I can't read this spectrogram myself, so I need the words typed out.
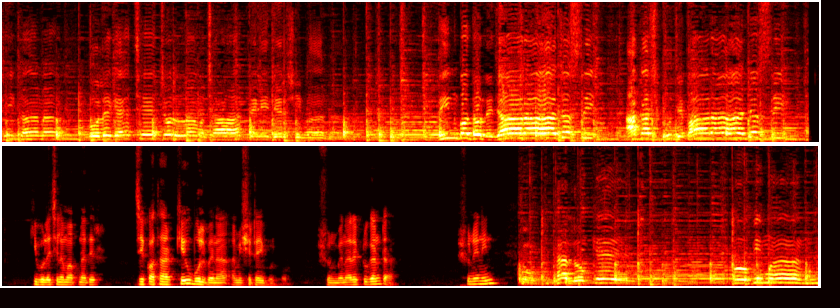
ঠিকানা বলে গেছে চললাম ছাড়াতে নিজের সীমানা। দিন বদলে যা রাজশ্রী আকাশ খুঁজে পা রাজশ্রী কি বলেছিলাম আপনাদের? যে কথা আর কেউ বলবে না আমি সেটাই বলব। শুনবেন আর একটু গানটা? শুনে নিন। হ্যালো কে? অভিমান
